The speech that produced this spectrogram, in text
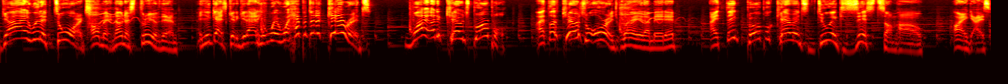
Guy with a torch. Oh man, now there's three of them. And you guys gotta get out of here. Wait, what happened to the carrots? Why are the carrots purple? I thought carrots were orange. Wait a minute. I think purple carrots do exist somehow. Alright, guys.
